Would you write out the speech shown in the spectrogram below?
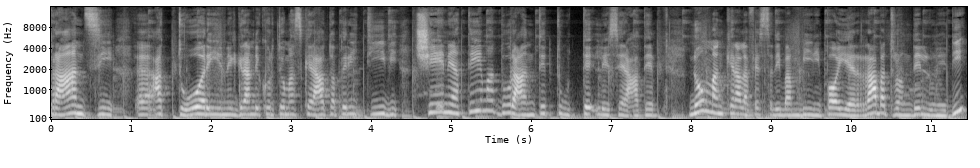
pranzi, eh, attori nel grande corteo mascherato, aperitivi, cene a tema durante tutte le serate. Non mancherà la festa dei bambini, poi il Rabatron del lunedì,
